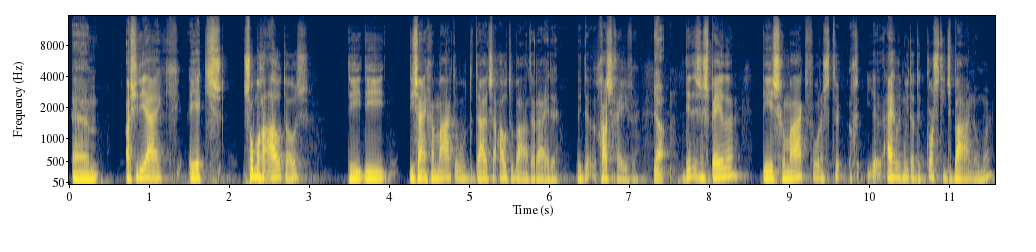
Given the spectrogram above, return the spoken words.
ehm, als je die eigenlijk, je hebt sommige auto's, die, die, die zijn gemaakt om op de Duitse autobaan te rijden. Gas geven. Ja. Dit is een speler die is gemaakt voor een stuk, eigenlijk moet je dat de Kostic-baan noemen.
